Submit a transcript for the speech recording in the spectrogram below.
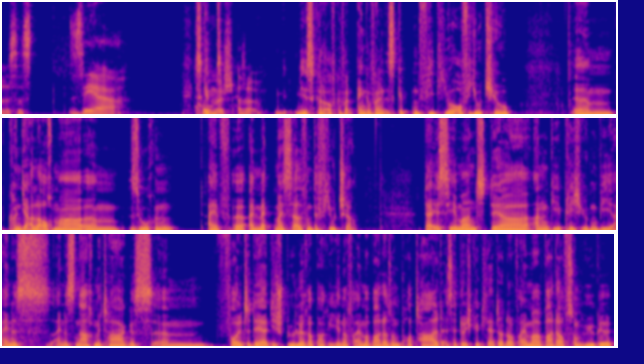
es ist sehr Es gibt- komisch. also Mir ist gerade aufgefallen, eingefallen, es gibt ein Video auf YouTube, ähm, könnt ihr alle auch mal ähm, suchen. I've, äh, I met myself in the future. Da ist jemand, der angeblich irgendwie eines, eines Nachmittages ähm, wollte der die Spüle reparieren. Auf einmal war da so ein Portal, da ist er durchgeklettert. Auf einmal war der auf so einem Hügel,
